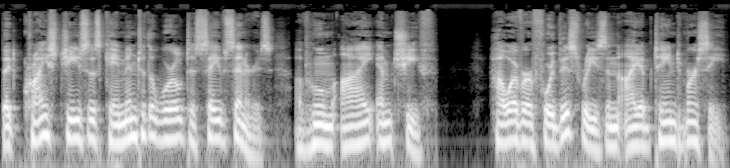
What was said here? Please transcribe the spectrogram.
that Christ Jesus came into the world to save sinners, of whom I am chief. However, for this reason I obtained mercy,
